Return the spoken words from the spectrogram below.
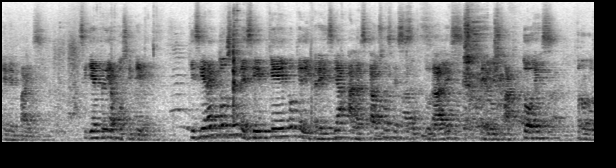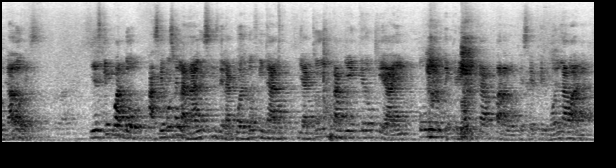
en el país. Siguiente diapositiva. Quisiera entonces decir qué es lo que diferencia a las causas estructurales de los factores prolongadores. Y es que cuando hacemos el análisis del acuerdo final, y aquí también creo que hay puntos de crítica para lo que se firmó en La Habana,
